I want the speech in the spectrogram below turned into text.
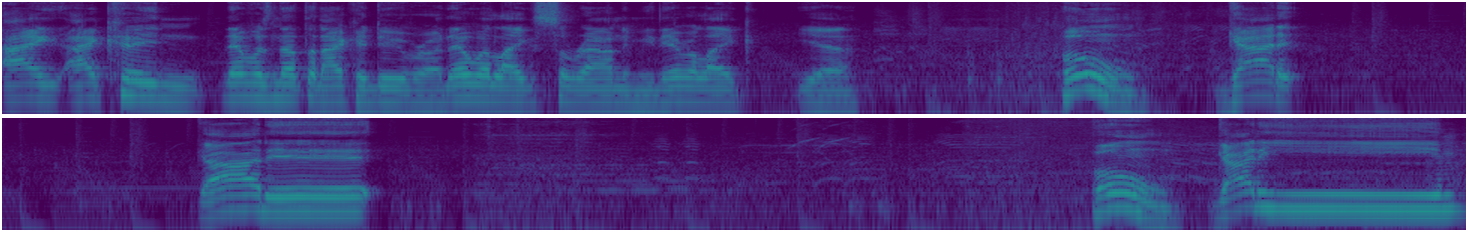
I, I couldn't, there was nothing I could do, bro. They were like surrounding me. They were like, yeah. Boom. Got it. Got it. Boom. Got him.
